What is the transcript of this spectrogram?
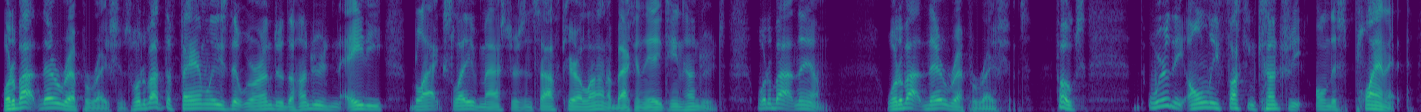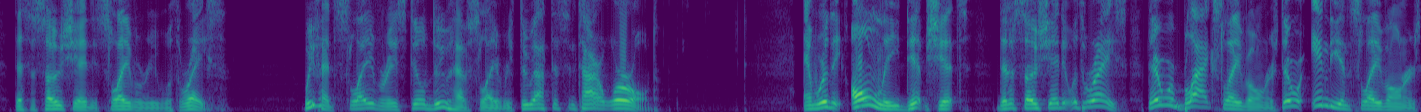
What about their reparations? What about the families that were under the 180 black slave masters in South Carolina back in the 1800s? What about them? What about their reparations? Folks, we're the only fucking country on this planet that's associated slavery with race. We've had slavery, still do have slavery throughout this entire world. And we're the only dipshits that associate it with race. There were black slave owners, there were Indian slave owners.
